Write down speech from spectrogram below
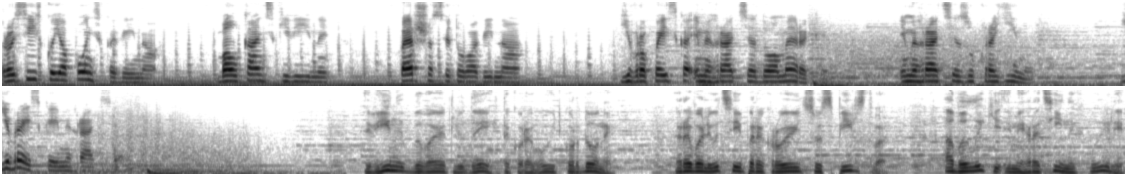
Російсько-японська війна, Балканські війни, Перша світова війна, Європейська еміграція до Америки, еміграція з України, Єврейська еміграція. Війни вбивають людей та коригують кордони. Революції перекроюють суспільства, а великі еміграційні хвилі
